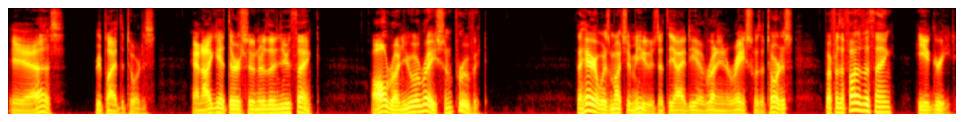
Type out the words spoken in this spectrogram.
Yes, replied the tortoise, and I get there sooner than you think. I'll run you a race and prove it. The hare was much amused at the idea of running a race with a tortoise, but for the fun of the thing, he agreed.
